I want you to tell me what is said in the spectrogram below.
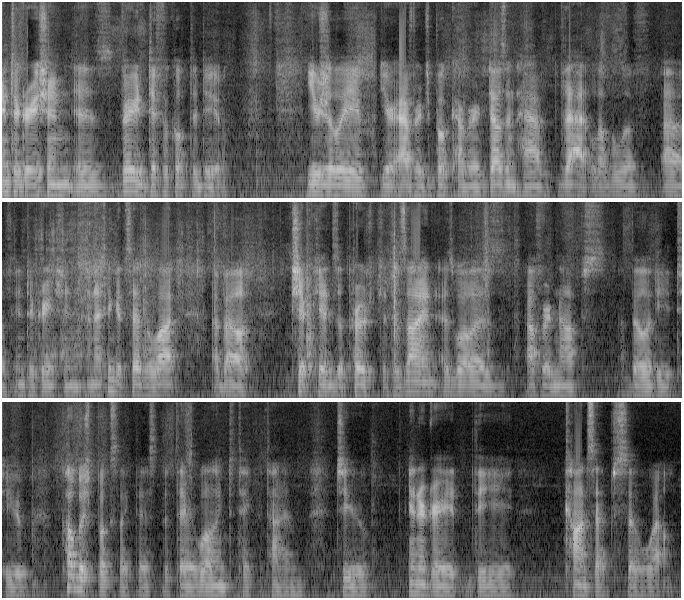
integration is very difficult to do usually your average book cover doesn't have that level of, of integration and I think it says a lot about Chip Kidd's approach to design as well as Alfred Knopf's ability to publish books like this that they're willing to take the time to integrate the concept so well.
